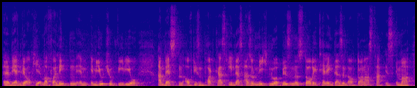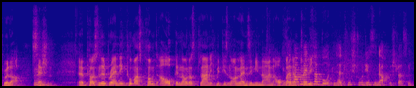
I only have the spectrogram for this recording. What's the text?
äh, werden wir auch hier immer verlinken im, im YouTube-Video. Am besten auf diesen Podcast gehen. Das also nicht nur Business Storytelling, da sind auch Donnerstag ist immer Thriller-Session. Mhm. Äh, Personal Branding, Thomas, kommt auch. Genau das plane ich mit diesen Online-Seminaren auch, Ist weil aber natürlich. verboten. Tattoo-Studios sind auch geschlossen.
